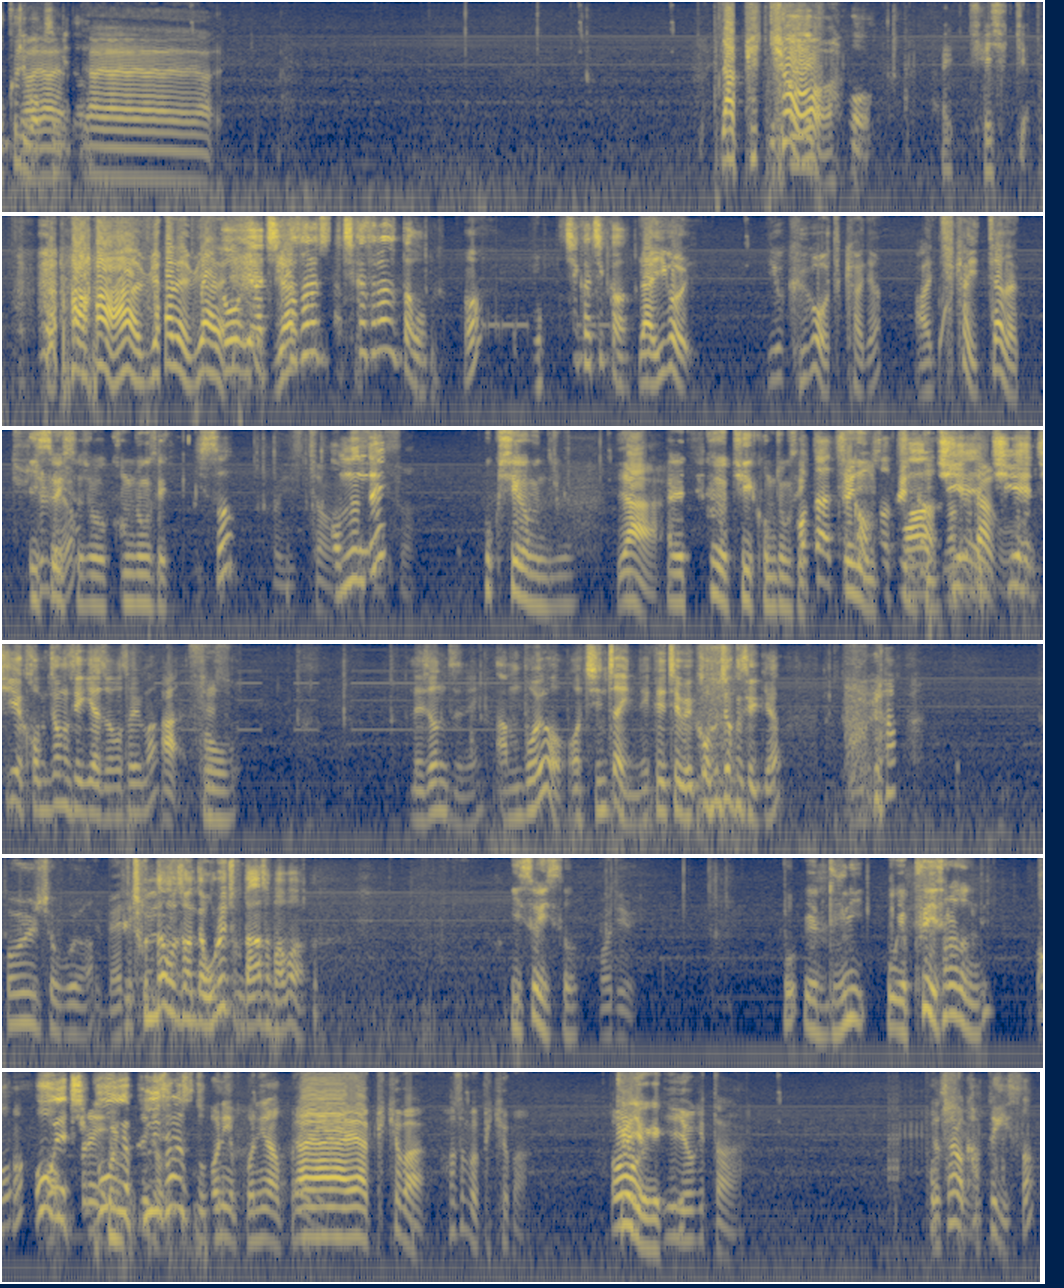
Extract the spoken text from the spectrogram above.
노클릭 없습니다. 야야야야야야야. 야 비켜. 어, 아이 개새끼야 하하 미안해 미안해. 어, 야 치카 미안- 사라졌, 치카 사라졌다고. 어? 치카 치카. 야 이거 이거 그거 어떻게 하냐? 아니 치카 있잖아. 있어 뒤질래요? 있어 저 검정색 있어? 어, 있잖아. 없는데? 있어. 혹시 가면 돼 야. 아니 치크 저 뒤에 검정색 없다 치카 없어. 와 치카 뒤에 없다고. 뒤에 뒤에 검정색이야 저거 설마? 아 실수. 어. 레전드네. 안 보여? 어 진짜 있네. 대체 왜 검정색이야? 어이 저 뭐야 매드 존나 무서운데 오른쪽 나가서 봐봐. 있어 있어 어디? 어? 얘 눈이 어 얘 프레디 사라졌는데? 어? 어? 야 치, 그래, 어, 야 그래, 본인 사라졌어. 본인 본인이랑 보여. 야야야야 비켜봐. 허선버 비켜봐. 어 그래, 여기 얘 여기 있다. 여 사람 갑자기 있어?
